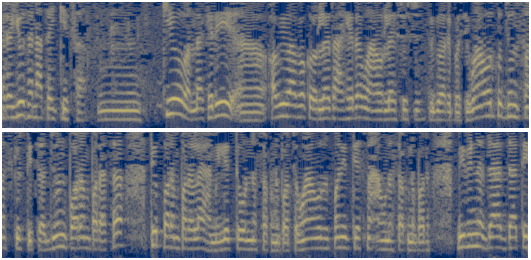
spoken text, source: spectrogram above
र योजना चाहिँ के छ? के हो भन्दाखेरि अभिभावकहरूलाई राखेर उहाँहरूलाई सुसूचित गरेपछि उहाँहरूको जुन संस्कृति छ जुन परम्परा छ त्यो परम्परालाई हामीले तोड्न सक्नुपर्छ। उहाँहरू पनि त्यसमा आउन सक्नु पर्यो विभिन्न जात जाति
